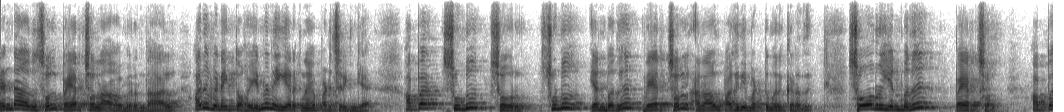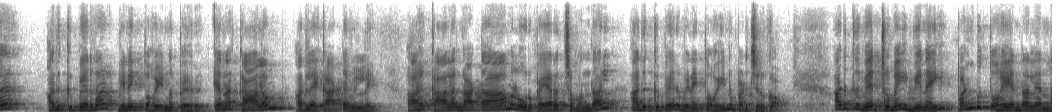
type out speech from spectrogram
ரெண்டாவது சொல் பெயர் சொல்லாகவும் இருந்தால் அது வினைத்தொகைன்னு நீங்கள் ஏற்கனவே படிச்சிருக்கீங்க. அப்போ சுடு சோறு சுடு என்பது வேர்ச்சொல் அதாவது பகுதி மட்டும் இருக்கிறது. சோறு என்பது பெயர் சொல். அப்போ அதுக்கு பேர் தான் வினைத்தொகைன்னு பேர். ஏன்னா காலம் அதில் காட்டவில்லை. ஆக காலம் காட்டாமல் ஒரு பெயரச்சம் வந்தால் அதுக்கு பேர் வினைத்தொகைன்னு படிச்சிருக்கோம். அடுத்து வேற்றுமை வினை பண்புத்தொகை என்றால் என்ன?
